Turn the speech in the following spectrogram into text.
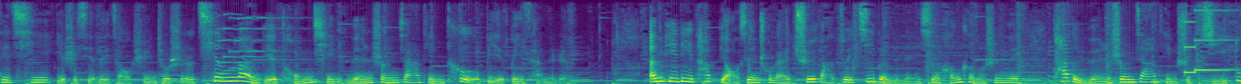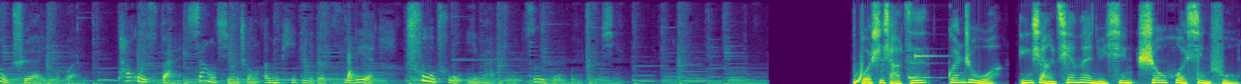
第七也是血泪教训，就是千万别同情原生家庭特别悲惨的人。NPD 他表现出来缺乏最基本的人性，很可能是因为他的原生家庭是极度缺爱有关。他会反向形成 NPD 的自恋，处处以满足自我为中心。我是小资，关注我，影响千万女性，收获幸福。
